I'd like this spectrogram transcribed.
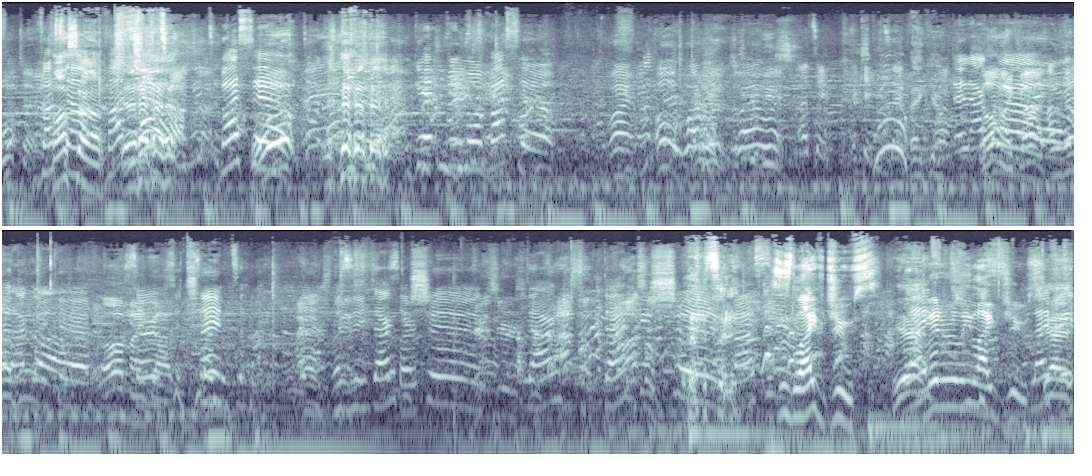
Wasser. Wasser. Wasser. Get me more Wasser. Ouais. Oh, ouais, ouais, ouais, ouais. Attends, ok. Thank you. And Oh my god. I'm gonna do like, uh, Oh my god. Hey. Ouais, vas-y. Dankeschön. Dank, Dankeschön. This is life juice. Yeah. Literally life juice. Yeah.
